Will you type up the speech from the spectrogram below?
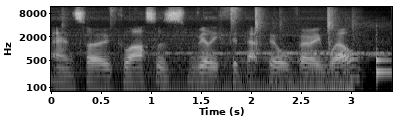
and so glasses really fit that bill very well.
